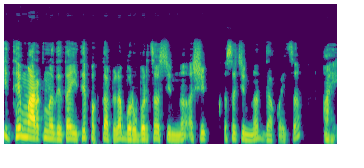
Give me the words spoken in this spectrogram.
इथे मार्क न देता इथे फक्त आपल्याला बरोबरचं चिन्ह अशी असं चिन्ह दाखवायचं आहे.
